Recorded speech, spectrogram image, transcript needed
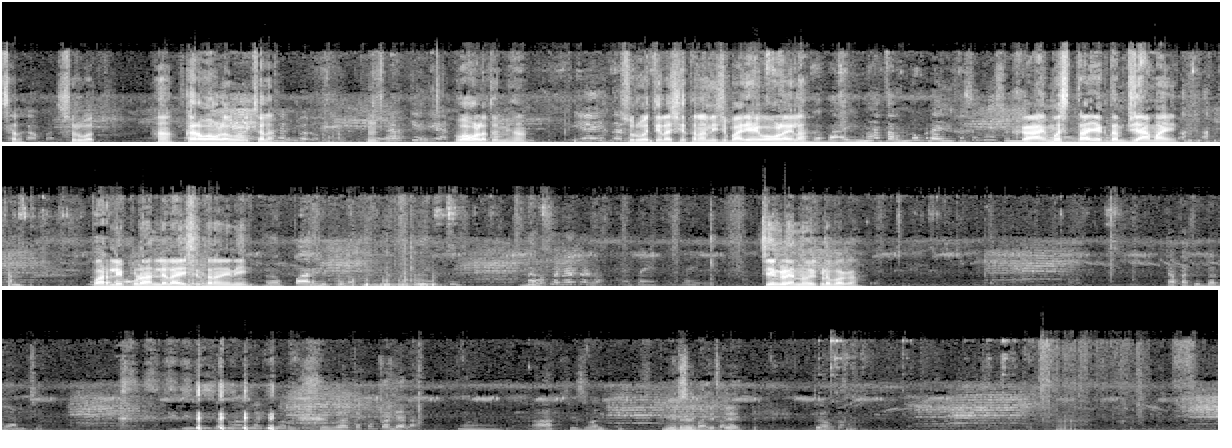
चला सुरुवात. हा करा वावळा वळी चला. हं. वावळा तुम्ही हा. सुरुवातीला शेतानानीची बारी आहे वावळायला. काय मस्त आहे एकदम जाम आहे. पार्ले पुढं आणलेला आहे शेतानानी चिंगळ्यानं इकडे बघा. शिजवायच्या का पड्याला? हा.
